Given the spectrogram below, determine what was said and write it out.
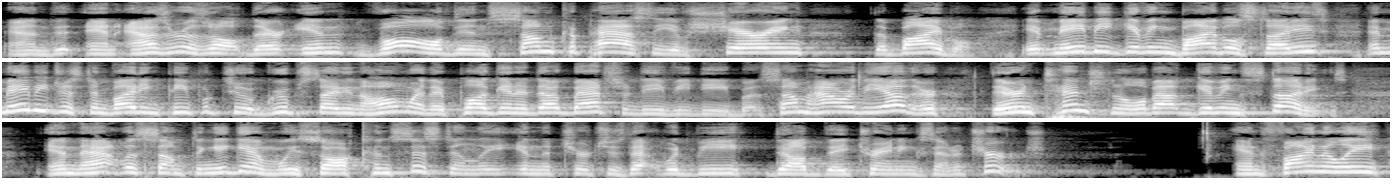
And, and as a result, they're involved in some capacity of sharing the Bible. It may be giving Bible studies. It may be just inviting people to a group study in the home where they plug in a Doug Batchelor DVD. But somehow or the other, they're intentional about giving studies. And that was something, again, we saw consistently in the churches that would be dubbed a training center church. And finally,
